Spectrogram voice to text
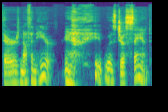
there's nothing here. it was just sand.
